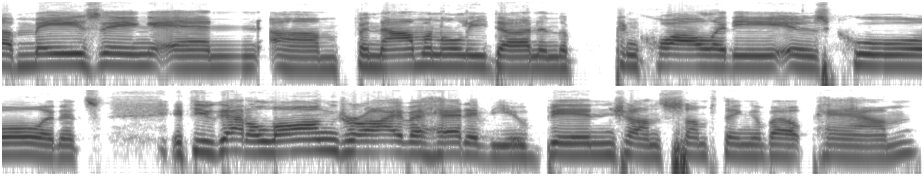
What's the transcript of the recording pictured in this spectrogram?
amazing and um, phenomenally done and the quality is cool and it's if you've got a long drive ahead of you binge on something about pam.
